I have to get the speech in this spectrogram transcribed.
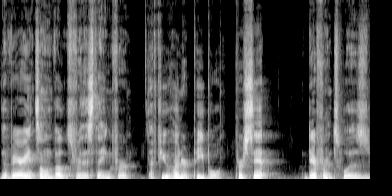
the variance on votes for this thing for a few hundred people percent difference was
